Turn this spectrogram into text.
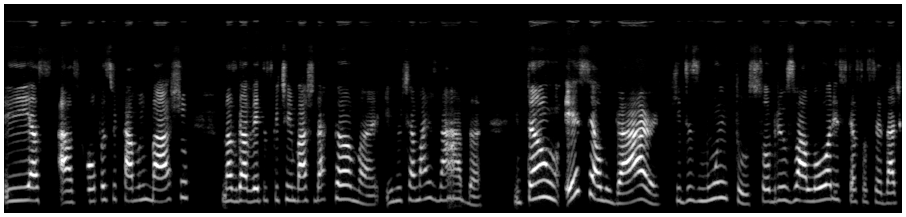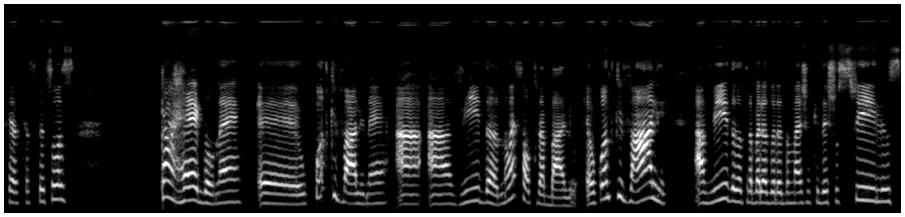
e as, as roupas ficavam embaixo nas gavetas que tinha embaixo da cama e não tinha mais nada. Então, esse é o lugar que diz muito sobre os valores que a sociedade, que as pessoas carregam, né, é, o quanto que vale, né, a, a vida, não é só o trabalho, é o quanto que vale a vida da trabalhadora doméstica que deixa os filhos,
